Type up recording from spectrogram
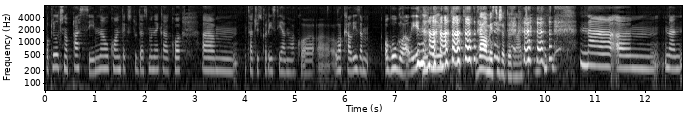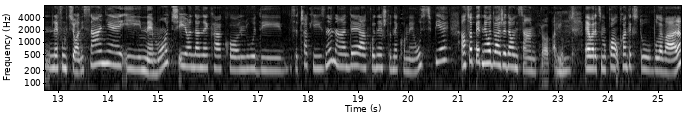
poprilično pasivna u kontekstu da smo nekako, um, sad ću iskoristiti jedan ovako uh, lokalizam, oguglali na, Znamo mi svi što to znači. na, um, na nefunkcionisanje i nemoć i onda nekako ljudi se čak i iznenade ako nešto nekome uspije, ali se opet ne odvaže da oni sami probaju. Evo recimo u kontekstu bulevara,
